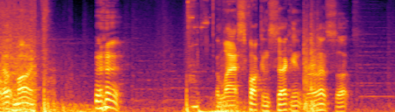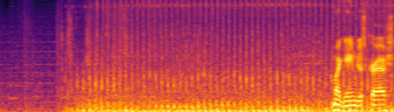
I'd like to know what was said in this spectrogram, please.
That's mine. the last fucking second, bro. That sucks. My game just crashed.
